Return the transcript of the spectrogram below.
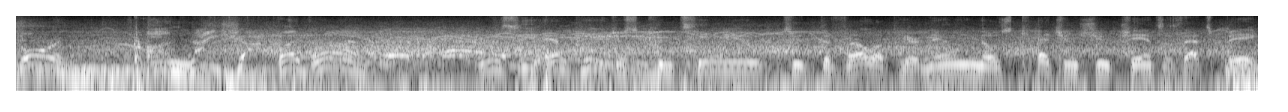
scoring. A nice shot by Brown. You see MP just continue to develop here, nailing those catch-and-shoot chances. That's big.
